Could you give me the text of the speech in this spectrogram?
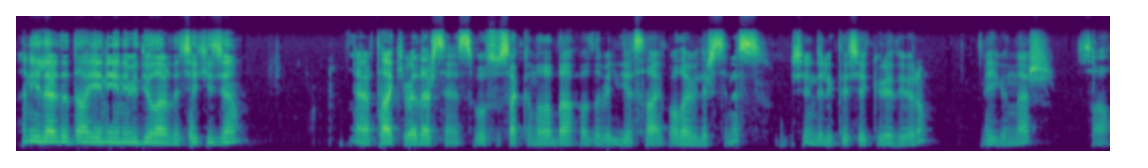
Hani ileride daha yeni yeni videolarda çekeceğim. Eğer takip ederseniz bu husus hakkında da daha fazla bilgiye sahip olabilirsiniz. Şimdilik teşekkür ediyorum. İyi günler. Sağ ol.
